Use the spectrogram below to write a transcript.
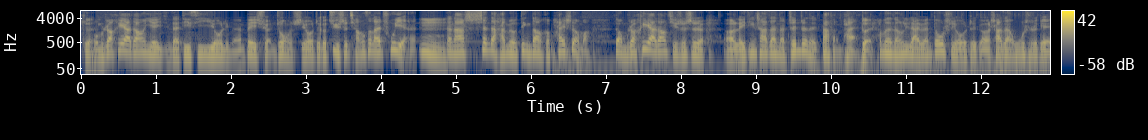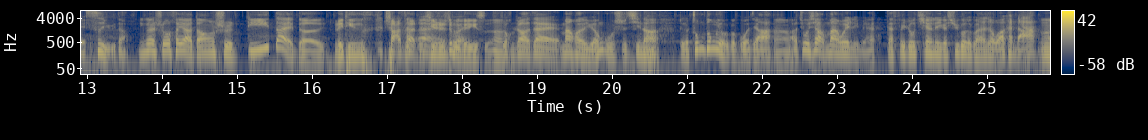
对我们知道黑亚当也已经在 DCEU 里面被选中，是由这个巨石强森来出演。嗯但他现在还没有定档和拍摄嘛。但我们知道黑亚当其实是呃雷霆沙赞的真正的大反派，对他们的能力来源都是由这个沙赞巫师给赐予的。应该说黑亚当是第一代的雷霆 沙赞的，哎其实是这么一个意思。就嗯我们知道，在漫画的远古时期呢，这个中东有一个国家、嗯啊，就像漫威里面在非洲添了一个虚构的国家叫瓦坎达、嗯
